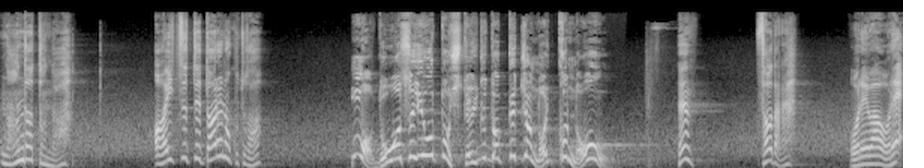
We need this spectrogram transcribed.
何だったんだあいつって誰のことだ惑わせようとしているだけじゃないかな。うん。そうだな。俺は俺。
